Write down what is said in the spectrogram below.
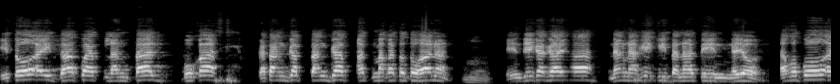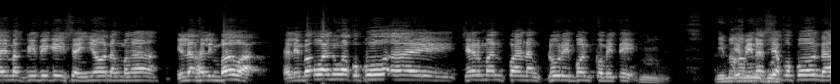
ito ay dapat lantad, bukas, katanggap-tanggap at makatotohanan. Hmm. Hindi kagaya ng nakikita natin ngayon. Ako po ay magbibigay sa inyo ng mga ilang halimbawa. Halimbawa, nung ako po ay chairman pa ng Blue Ribbon Committee. Hmm. Hindi Ibinasya makamove ko po na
